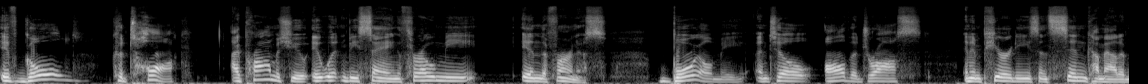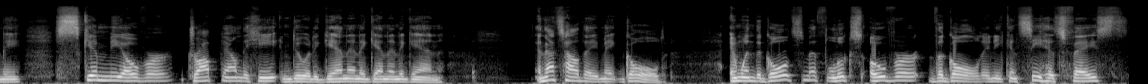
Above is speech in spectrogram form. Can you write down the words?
If gold could talk, I promise you it wouldn't be saying, throw me in the furnace, boil me until all the dross and impurities and sin come out of me, skim me over, drop down the heat, and do it again and again and again. And that's how they make gold. And when the goldsmith looks over the gold and he can see his face,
